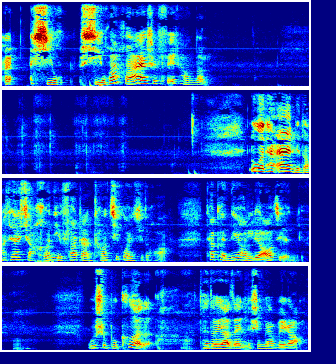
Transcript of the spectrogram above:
而喜喜欢和爱是非常的，如果他爱你的话，他想和你发展长期关系的话，他肯定要了解你啊，无时不刻的啊，他都要在你的身边围绕。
